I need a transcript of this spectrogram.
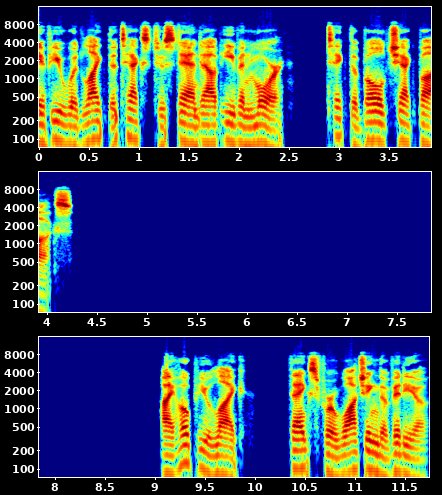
If you would like the text to stand out even more, tick the bold checkbox. I hope you like, thanks for watching the video.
